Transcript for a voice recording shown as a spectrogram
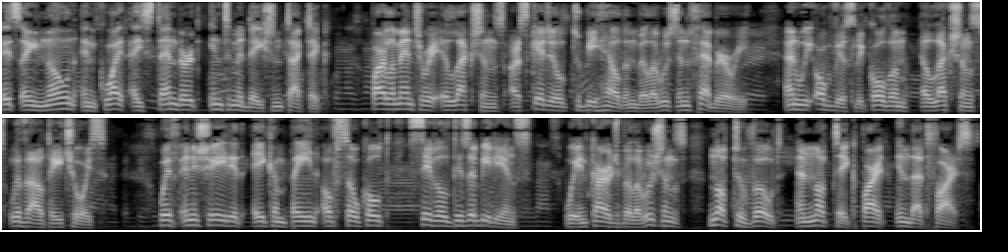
It's a known and quite a standard intimidation tactic. Parliamentary elections are scheduled to be held in Belarus in February, and we obviously call them elections without a choice. We've initiated a campaign of so-called civil disobedience. We encourage Belarusians not to vote and not take part in that farce.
